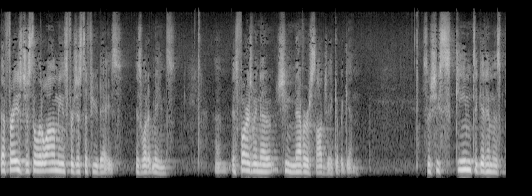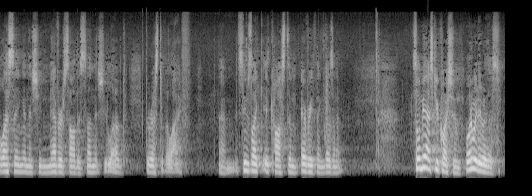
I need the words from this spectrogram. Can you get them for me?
That phrase, just a little while, means for just a few days, is what it means. Um, as far as we know, she never saw Jacob again. So she schemed to get him this blessing, and then she never saw the son that she loved the rest of her life. Um, it seems like it cost him everything, doesn't it? So let me ask you a question. What do we do with this?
